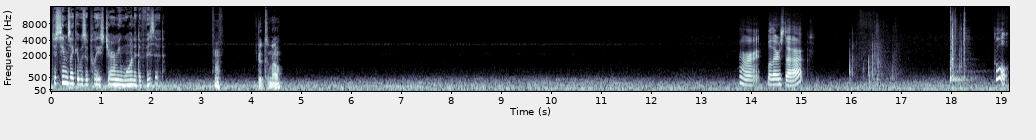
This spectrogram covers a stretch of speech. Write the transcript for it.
Just seems like it was a place Jeremy wanted to visit. Hmm. Good to know. Alright, well there's that. Cool.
